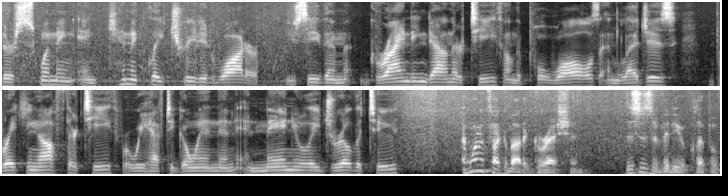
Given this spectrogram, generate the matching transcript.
They're swimming in chemically treated water. You see them grinding down their teeth on the pool walls and ledges, breaking off their teeth where we have to go in and, and manually drill the tooth. I want to talk about aggression. This is a video clip of,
